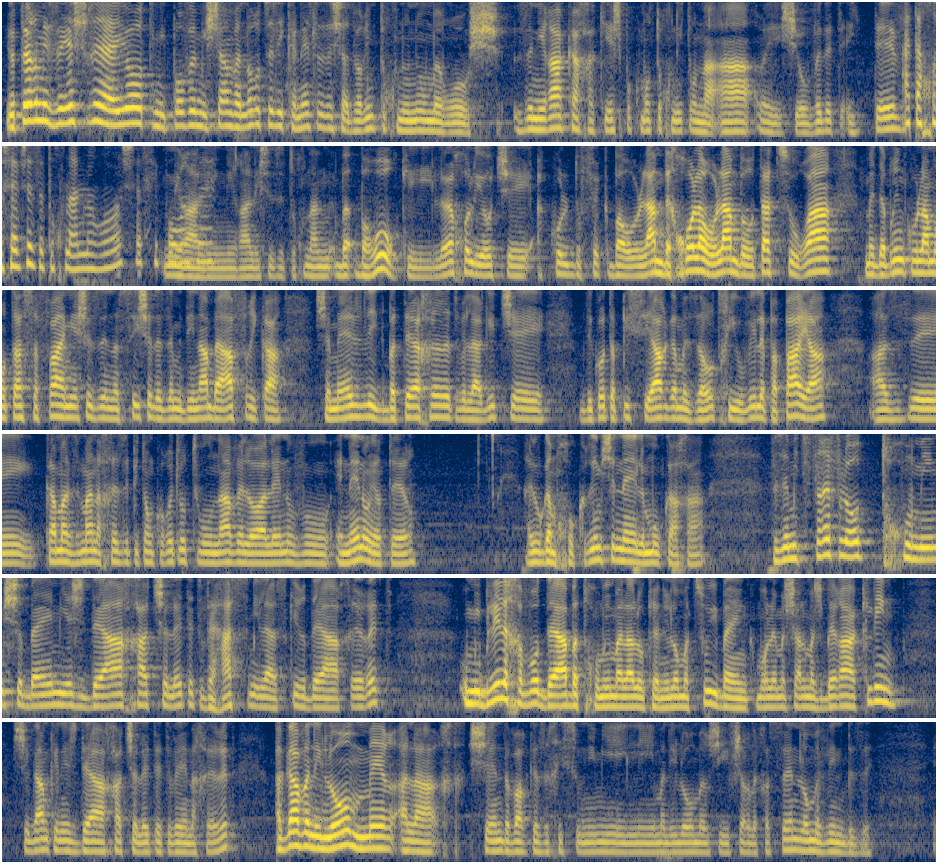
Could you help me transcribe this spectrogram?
יותר מזה, יש ראיות מפה ומשם, ואני לא רוצה להיכנס לזה שהדברים תוכננו מראש. זה נראה ככה, כי יש פה כמו תוכנית הונאה אה, שעובדת היטב. אתה חושב שזה תוכנן מראש, הסיפור נראה הזה? נראה לי, נראה לי שזה תוכנן, ברור, כי לא יכול להיות שהכל דופק בעולם, בכל העולם, באותה צורה, מדברים כולם אותה שפה, אם יש איזה נשיא של איזה מדינה באפריקה שמעז להתבטא אחרת ולהגיד שבדיקות ה-PCR גם מזהות חיובי לפפאיה, אז uh, כמה זמן אחרי זה פתאום קורית לו תאונה ולא עלינו והוא איננו יותר. היו גם חוקרים שנעלמו ככה, וזה מצטרף לעוד תחומים שבהם יש דעה אחת שלטת והס מלהזכיר דעה אחרת, ומבלי לחוות דעה בתחומים הללו, כי אני לא מצוי בהם, כמו למשל משבר האקלים, שגם כן יש דעה אחת שלטת ואין אחרת. אגב, אני לא אומר על ה... שאין דבר כזה חיסונים יעילים, אני לא אומר שאי אפשר לחסן, לא מבין בזה.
